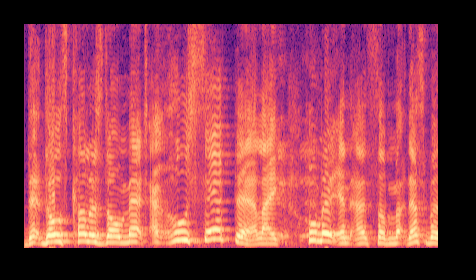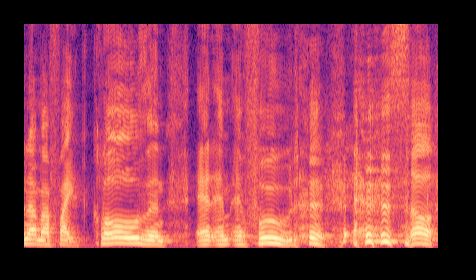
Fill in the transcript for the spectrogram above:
that those colors don't match. Who said that? Like, who made? And uh, so that's been my fight: clothes and and and, and food. so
